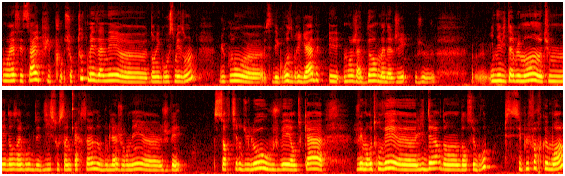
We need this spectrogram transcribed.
Ouais, c'est ça. Et puis pour- sur toutes mes années euh, dans les grosses maisons, du coup, euh, c'est des grosses brigades. Et moi, j'adore manager. Je, inévitablement, tu me mets dans un groupe de 10 ou 5 personnes. Au bout de la journée, je vais sortir du lot ou je vais en tout cas, je vais me retrouver euh, leader dans, dans ce groupe. C'est plus fort que moi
